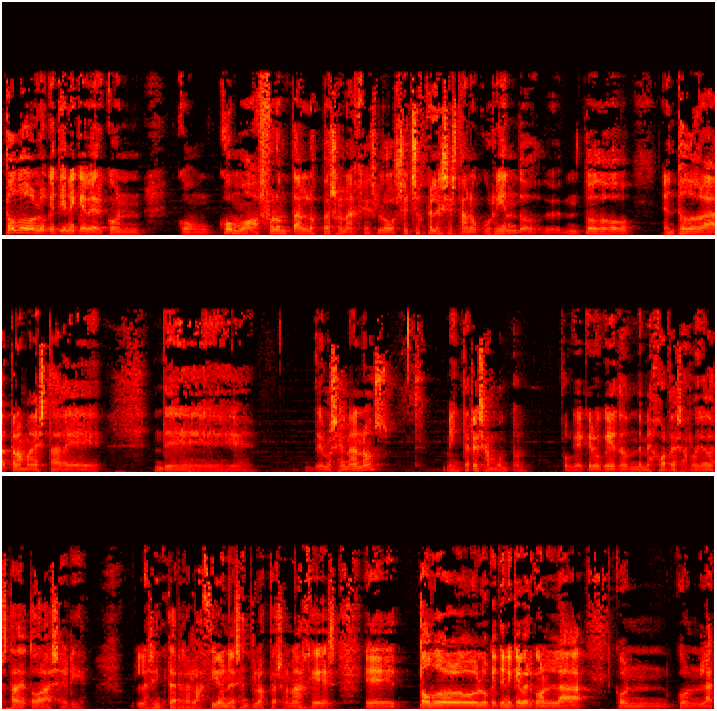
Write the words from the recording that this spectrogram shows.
Todo lo que tiene que ver con, con cómo afrontan los personajes, los hechos que les están ocurriendo, en todo, en toda la trama esta de, de, de los enanos me interesa un montón, porque creo que es donde mejor desarrollado está de toda la serie. Las interrelaciones entre los personajes, eh, todo lo que tiene que ver con la, con, con, la,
